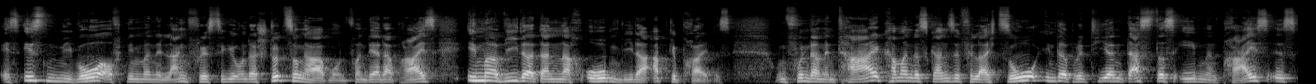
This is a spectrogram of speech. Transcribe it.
Es ist ein Niveau, auf dem wir eine langfristige Unterstützung haben und von der der Preis immer wieder dann nach oben wieder abgeprallt ist. Und fundamental kann man das Ganze vielleicht so interpretieren, dass das eben ein Preis ist,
